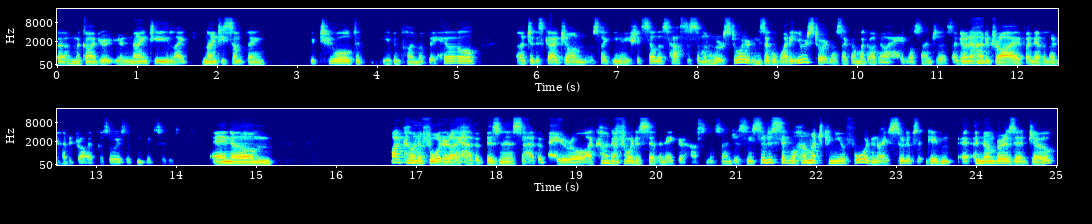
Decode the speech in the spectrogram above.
"Oh my God, you're you're 90, like 90 something. You're too old to even climb up the hill." Uh, to this guy John, was like, you know, you should sell this house to someone who restore it. And he's like, well, why don't you restore it? And I was like, oh my God, no, I hate Los Angeles. I don't know how to drive. I never learned how to drive because I always lived in big cities. And um, I can't afford it. I have a business, I have a payroll. I can't afford a seven acre house in Los Angeles. And he sort of said, Well, how much can you afford? And I sort of gave him a number as a joke.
